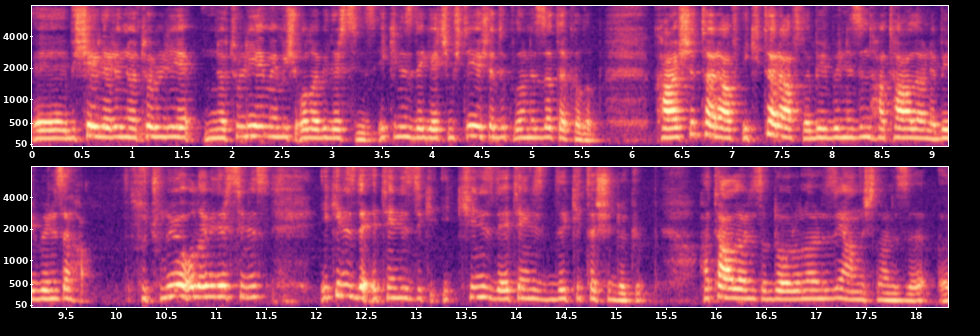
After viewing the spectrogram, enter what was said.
Ee, bir şeyleri nötrlüye, nötrleyememiş olabilirsiniz. İkiniz de geçmişte yaşadıklarınıza takılıp karşı taraf iki taraflı birbirinizin hatalarını birbirinize suçluyor olabilirsiniz. İkiniz de eteğinizdeki ikiniz de eteğinizdeki taşı döküp hatalarınızı, doğrularınızı, yanlışlarınızı e,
